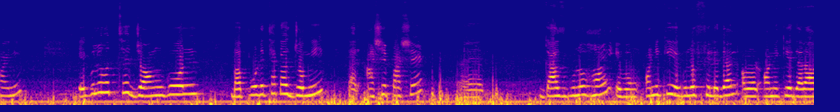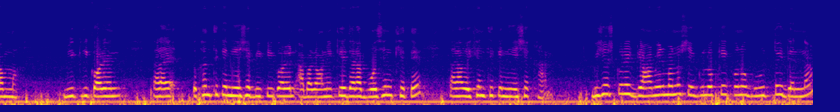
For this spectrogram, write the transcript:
হয়নি। এগুলো হচ্ছে জঙ্গল বা পড়ে থাকা জমি, তার আশেপাশে গাছগুলো হয় এবং অনেকেই এগুলো ফেলে দেন। আবার অনেকে যারা বিক্রি করেন, তারা ওখান থেকে নিয়ে এসে বিক্রি করেন। আবার অনেকে যারা বোঝেন খেতে, তারা ওইখান থেকে নিয়ে এসে খান। বিশেষ করে গ্রামের মানুষ এগুলোকে কোনো গুরুত্বই দেন না।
